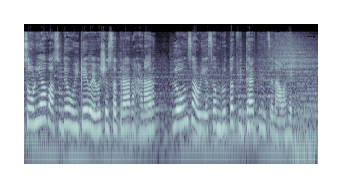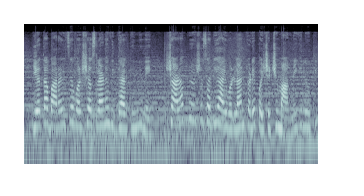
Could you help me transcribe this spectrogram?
सोनिया वासुदेव उईके वैवश्य सतरा राहणार लोणसावळी असं मृतक विद्यार्थिनीचं नाव आहे. इयत्ता बारावीचे वर्ष असल्याने विद्यार्थिनीने शाळा प्रवेशासाठी आई वडिलांकडे पैशाची मागणी केली होती.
